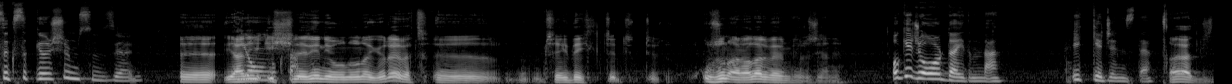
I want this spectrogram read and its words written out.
Sık sık görüşür müsünüz yani? Ee, yani Yoğunluktan. işlerin yoğunluğuna göre evet e, şey değil c- c- uzun aralar vermiyoruz yani. O gece oradaydım ben. İlk gecenizde. Evet biz-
